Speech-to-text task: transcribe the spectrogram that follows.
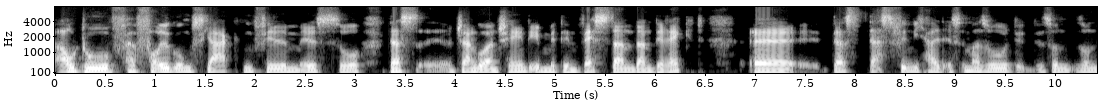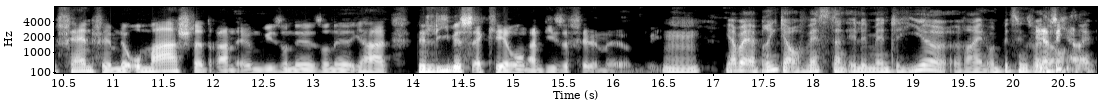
Auto-Verfolgungsjagden-Filmen ist, so, dass äh, Django Unchained eben mit den Western dann direkt äh, das, das finde ich halt ist immer so, so, ein- so ein Fanfilm, eine Hommage da dran, irgendwie, so eine, so eine, ja, eine Liebeserklärung an diese Filme irgendwie. Mhm. Ja, aber er bringt ja auch Western-Elemente hier rein und beziehungsweise Ja, auch sein,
